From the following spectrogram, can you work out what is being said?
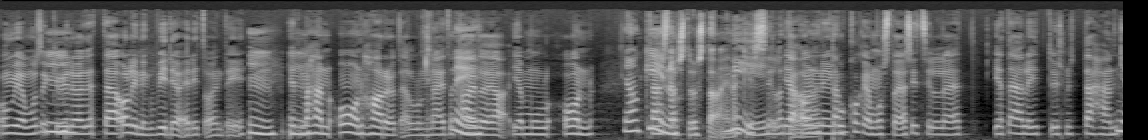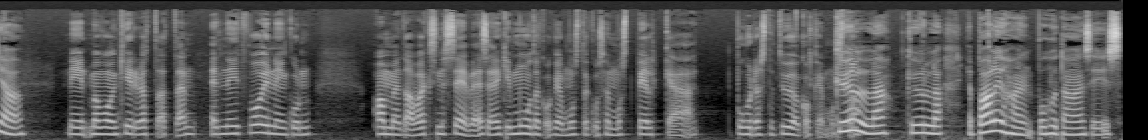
omia musiikkivideoita, mm. että tää oli niinku videoeditointia. Mm, että mm. mähän oon harjoitellut näitä niin. taitoja ja mulla on... Ja on kiinnostusta tästä, ainakin niin, sillä ja tavalla. on että... niinku kokemusta ja sit silleen, että ja tää liittyisi nyt tähän, Joo. niin mä voin kirjoittaa tämän, että niitä voi niinku ammentaa vaikka sinne CVCenkin muuta kokemusta kuin semmoista pelkkää puhdasta työkokemusta. Kyllä, kyllä. Ja paljonhan puhutaan siis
